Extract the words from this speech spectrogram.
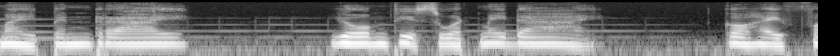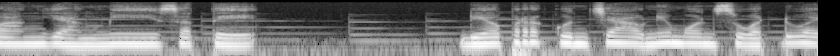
ไม่เป็นไร โยมที่สวดไม่ได้ ก็ให้ฟังอย่างมีสติ เดี๋ยวพระคุณเจ้านิมนต์สวดด้วย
